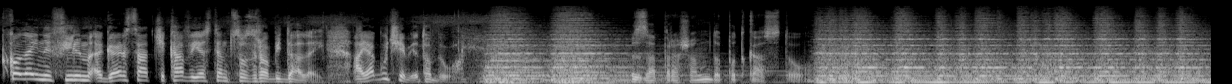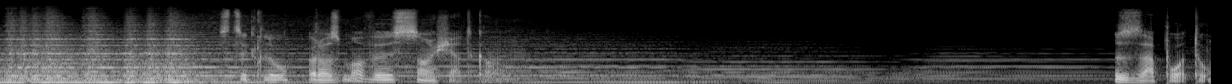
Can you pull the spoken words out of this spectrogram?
kolejny film Eggersa. Ciekawy jestem, co zrobi dalej. A jak u ciebie to było? Zapraszam do podcastu. Cyklu Rozmowy z sąsiadką. Z zapłotu.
